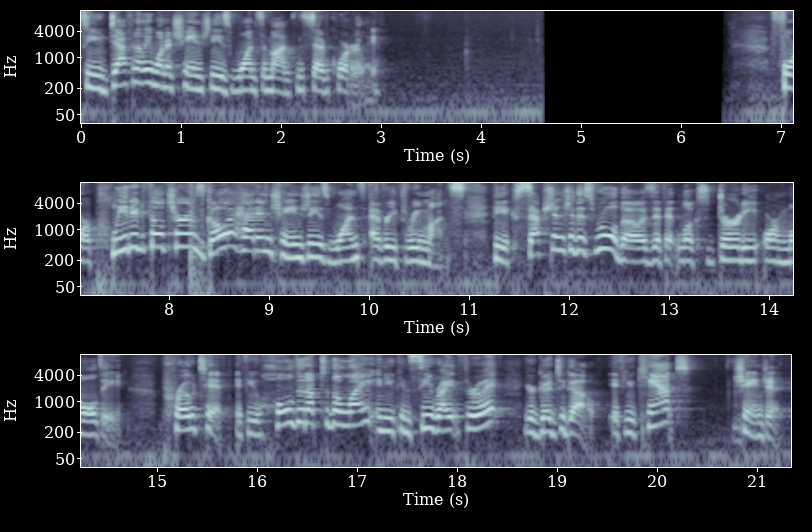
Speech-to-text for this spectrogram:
So you definitely want to change these once a month instead of quarterly. For pleated filters, go ahead and change these once every three months. The exception to this rule though is if it looks dirty or moldy. Pro tip, if you hold it up to the light and you can see right through it, you're good to go. If you can't, change it.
